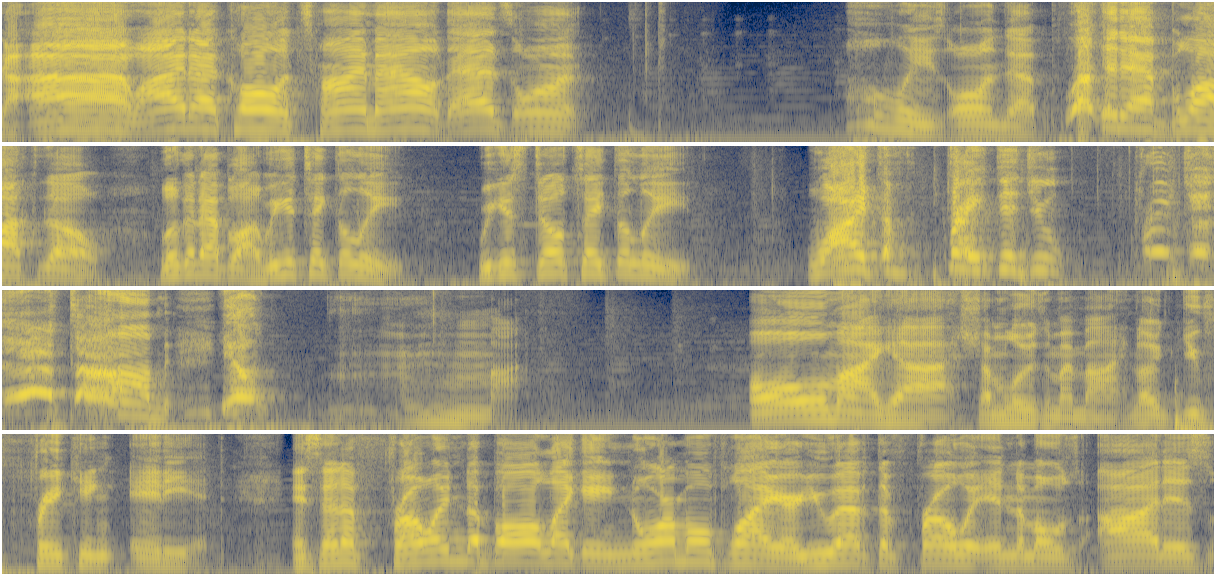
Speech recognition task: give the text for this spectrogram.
Ah, why did I call a timeout? That's on. Always on that. Look at that block, though. Look at that block. We can take the lead. We can still take the lead. Why the freak did you freaking hit him? You. Mm, oh my gosh, I'm losing my mind. Like, you freaking idiot. Instead of throwing the ball like a normal player, you have to throw it in the most oddest...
